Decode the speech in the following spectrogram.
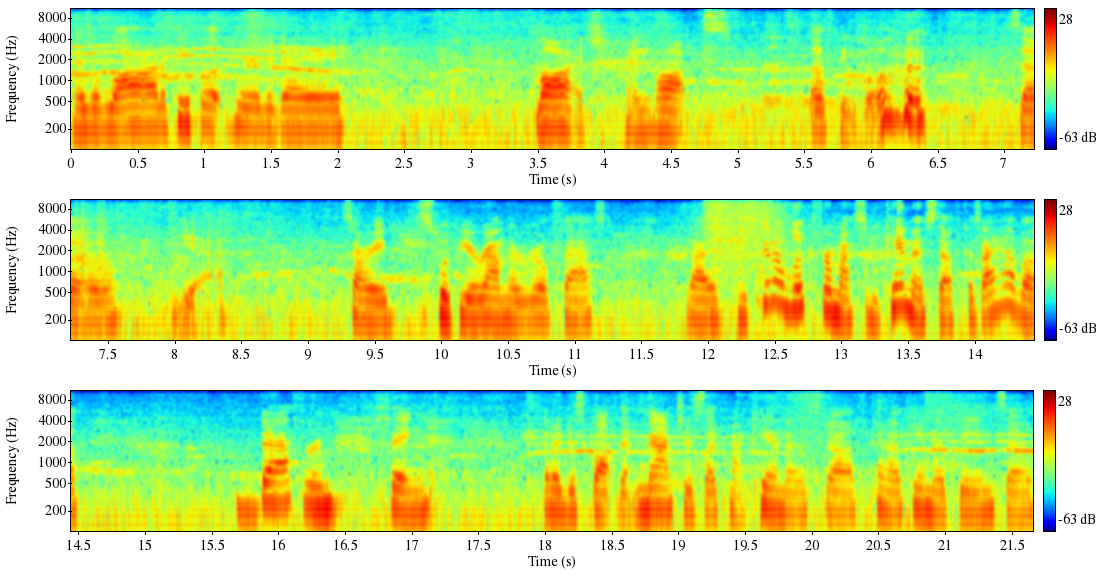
There's a lot of people up here today. Lots and lots of people. so, yeah. Sorry swoop you around there real fast. But I was going to look for my some camo stuff because I have a bathroom thing that I just bought that matches like my camo stuff, kind of camo theme. So,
